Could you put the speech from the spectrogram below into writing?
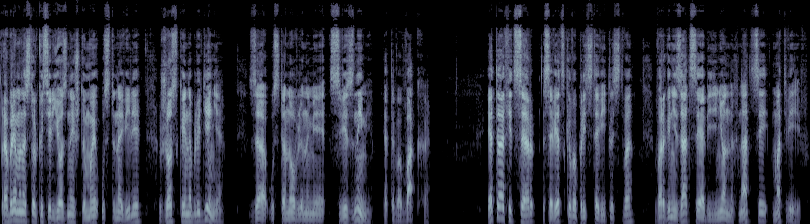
Проблема настолько серьезная, что мы установили жесткое наблюдение за установленными связными этого ВАКХа. Это офицер советского представительства в Организации Объединенных Наций Матвеев.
